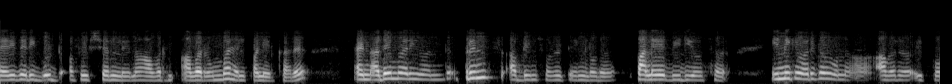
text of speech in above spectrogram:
very very good official ஏன்னா அவர் அவர் ரொம்ப ஹெல்ப் பண்ணியிருக்காரு. அண்ட் அதே மாதிரி வந்து பிரின்ஸ் அப்படின்னு சொல்லிட்டு எங்களோட பழைய வீடியோ சார் இன்னைக்கு வரைக்கும் அவர் இப்போ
